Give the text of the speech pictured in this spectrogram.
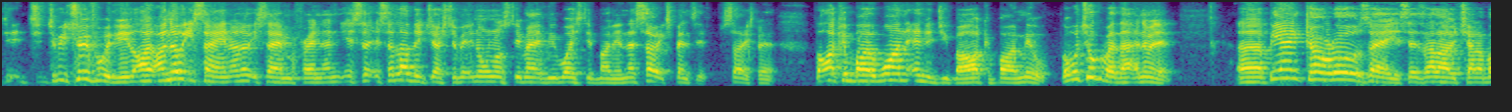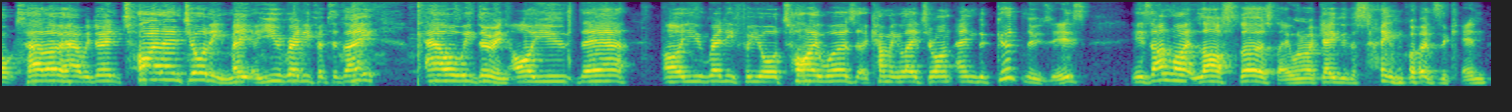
To, to be truthful with you, I, I, know what you're saying. I know what you're saying, my friend, and it's a, it's a lovely gesture. But in all honesty, mate, it'd be wasted money, and they're so expensive, so expensive. But I can buy one energy bar, I can buy a meal. But we'll talk about that in a minute. Uh, Bianca Rose says, Hello, Chatterbox. Hello, how are we doing? Thailand Geordie, mate, are you ready for today? How are we doing? Are you there? Are you ready for your Thai words that are coming later on? And the good news is, is unlike last Thursday when I gave you the same words again,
